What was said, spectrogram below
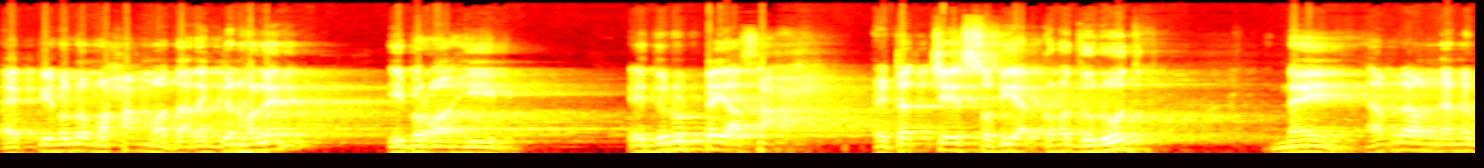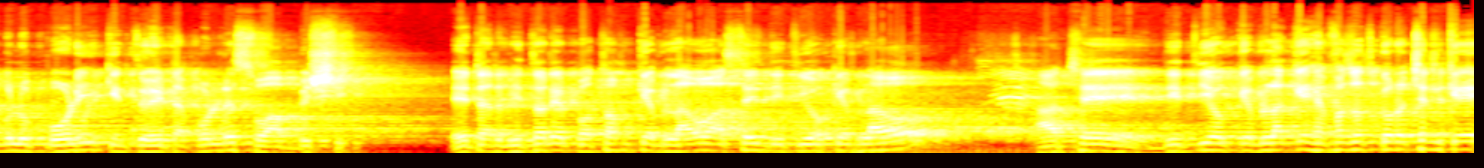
একটি হলো মোহাম্মদ আর একজন হলেন ইব্রাহিম। এই দুরুদটাই আসাহ। এটা চেয়ে সহি আর কোনো দুরুদ নেই। আমরা অন্যান্যগুলো পড়ি কিন্তু এটা পড়লে সোয়াব বেশি। এটার ভিতরে প্রথম কেবলাও আছে, দ্বিতীয় কেবলাও আছে। দ্বিতীয় কেবলাকে হেফাজত করেছেন কে?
